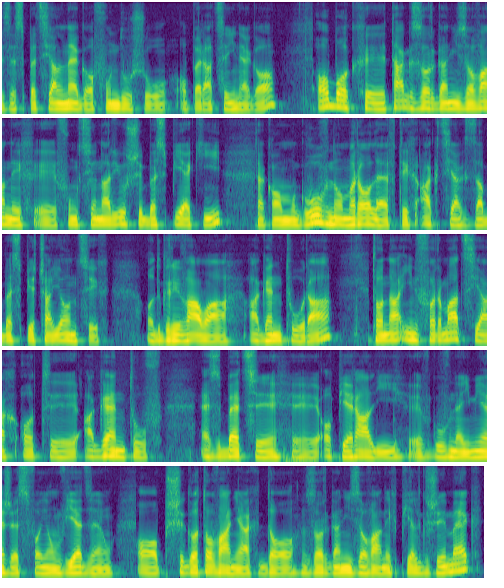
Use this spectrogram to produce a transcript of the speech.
ze specjalnego funduszu operacyjnego. Obok tak zorganizowanych funkcjonariuszy bezpieki, taką główną rolę w tych akcjach zabezpieczających odgrywała agentura. To na informacjach od agentów SBcy y, opierali w głównej mierze swoją wiedzę o przygotowaniach do zorganizowanych pielgrzymek,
